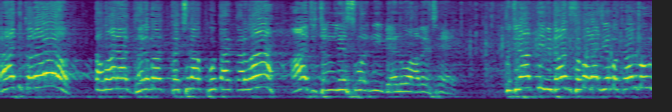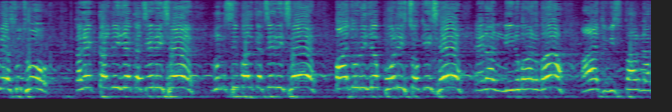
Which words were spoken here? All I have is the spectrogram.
યાદ કરો, તમારા ઘરમાં કચરા પોતા કરવા આજ જંગલેશ્વરની બહેનો આવે છે. ગુજરાતની વિધાનસભાના જે મકાનમાં હું બેસું છું કલેક્ટરની જે કચેરી છે, મ્યુનિસિપલ કચેરી છે, બાજુની જે પોલીસ ચોકી છે, એના નિર્માણમાં આજ વિસ્તારના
